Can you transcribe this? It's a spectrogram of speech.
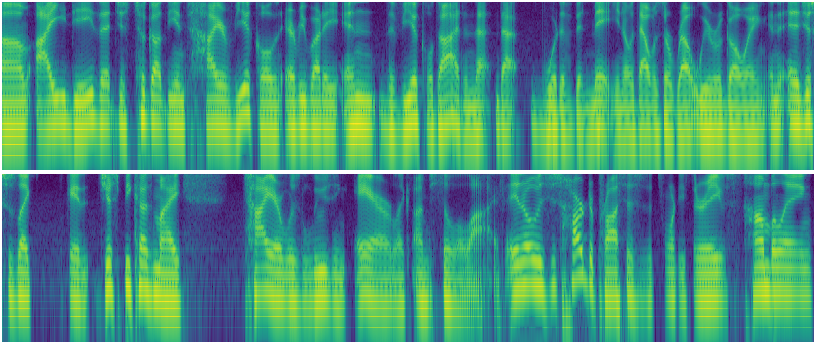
um, IED that just took out the entire vehicle and everybody in the vehicle died. And that that would have been me. You know, that was the route we were going. And, and it just was like, okay, just because my tire was losing air, like I'm still alive. And it was just hard to process as a 23. It was humbling.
